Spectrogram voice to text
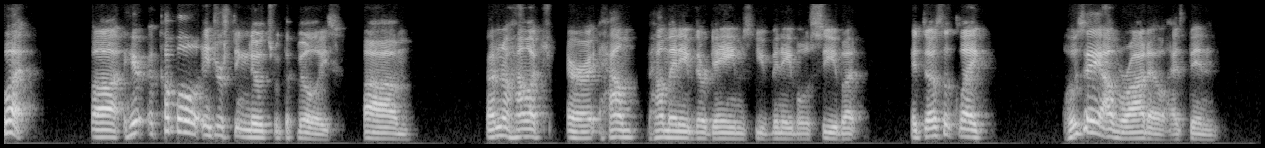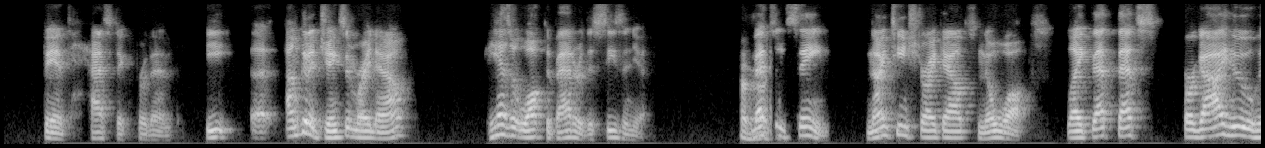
but uh, here a couple interesting notes with the Phillies. Um, I don't know how much or how how many of their games you've been able to see, but it does look like Jose Alvarado has been fantastic for them. He, uh, I'm going to jinx him right now. He hasn't walked a batter this season yet. Right. That's insane. 19 strikeouts, no walks. Like that. That's for a guy who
